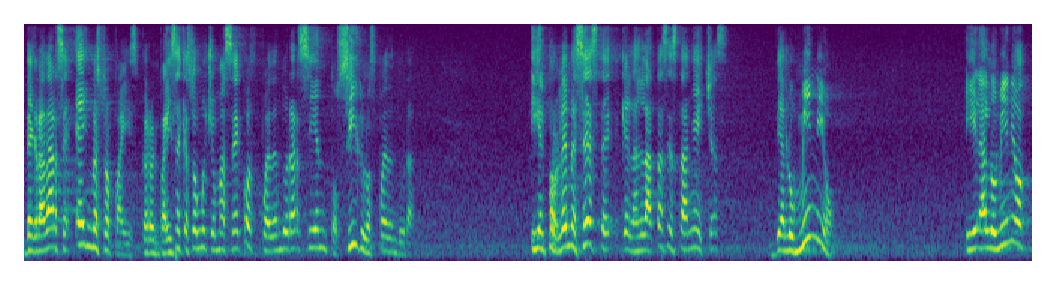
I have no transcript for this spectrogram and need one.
degradarse en nuestro país, pero en países que son mucho más secos pueden durar cientos, siglos pueden durar. Y el problema es este, que las latas están hechas de aluminio. Y el aluminio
